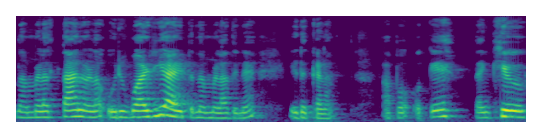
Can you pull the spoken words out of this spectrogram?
നമ്മളെത്താനുള്ള ഒരു വഴിയായിട്ട് നമ്മളതിനെ എടുക്കണം. അപ്പോൾ ഓക്കെ താങ്ക്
